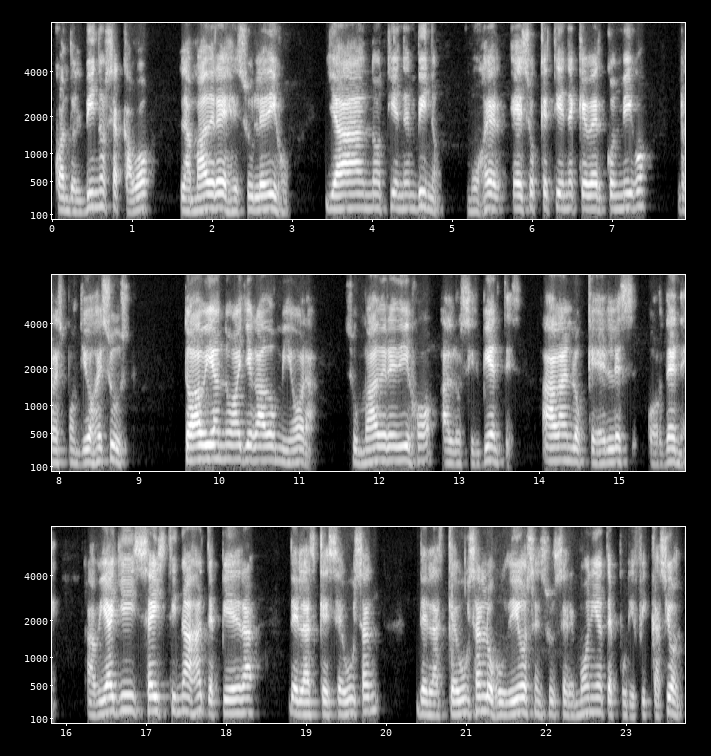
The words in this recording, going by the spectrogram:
cuando el vino se acabó, la madre de Jesús le dijo: "Ya no tienen vino." Mujer, ¿eso qué tiene que ver conmigo? Respondió Jesús: Todavía no ha llegado mi hora. Su madre dijo a los sirvientes: Hagan lo que él les ordene. Había allí seis tinajas de piedra de las que se usan, de las que usan los judíos en sus ceremonias de purificación.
